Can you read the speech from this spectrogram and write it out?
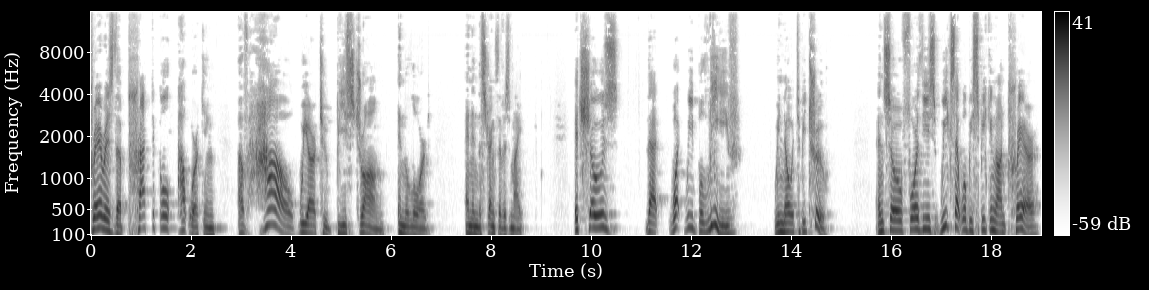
Prayer is the practical outworking of how we are to be strong in the Lord and in the strength of his might. It shows that what we believe, we know it to be true. And so for these weeks that we'll be speaking on prayer,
